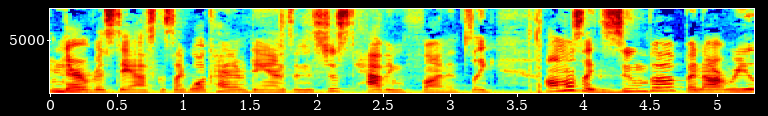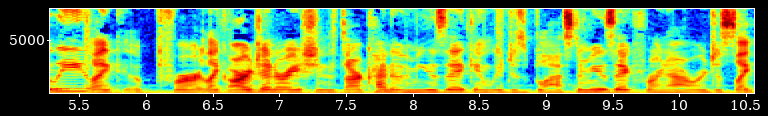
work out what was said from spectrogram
nervous. They ask us like, "What kind of dance?" And it's just having fun. It's like almost like Zumba, but not really. Like for like our generation, it's our kind of music, and we just blast the music for an hour, just like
